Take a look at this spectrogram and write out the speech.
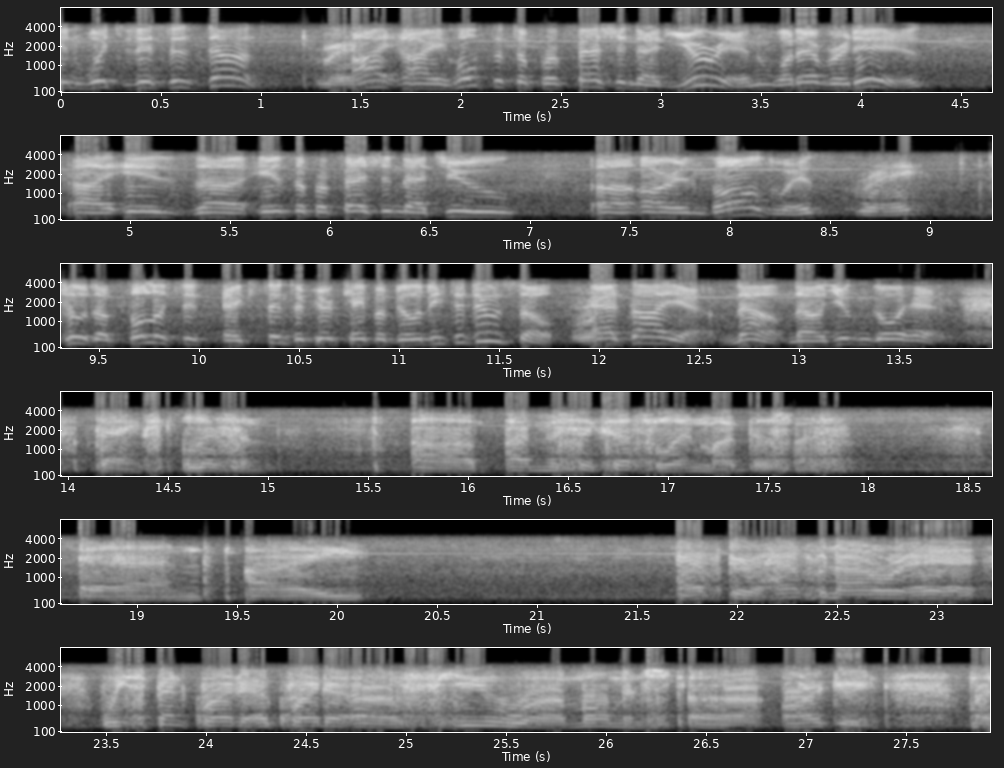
in which this is done. Right. I, I hope that the profession that you're in, whatever it is, uh, is, uh, is the profession that you uh, are involved with Ray, to the fullest extent of your capability to do so, Right. as I am. Now, now you can go ahead. thanks. Listen, uh, I'm successful in my business, and I, after half an hour, uh, we spent quite a, quite a, a few uh, moments uh, arguing, my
